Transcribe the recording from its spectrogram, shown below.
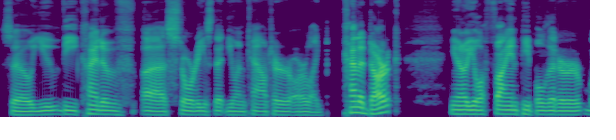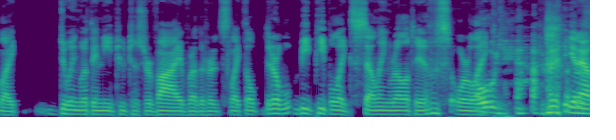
So you the kind of uh, stories that you encounter are like kind of dark. You know, you'll find people that are like doing what they need to to survive. Whether it's like they'll there'll be people like selling relatives or like oh yeah, you know,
